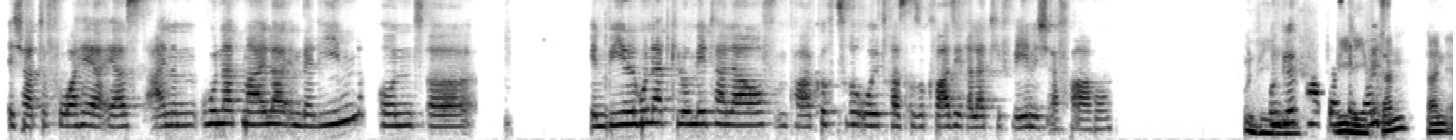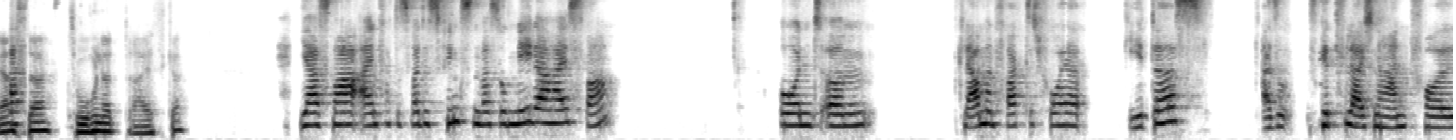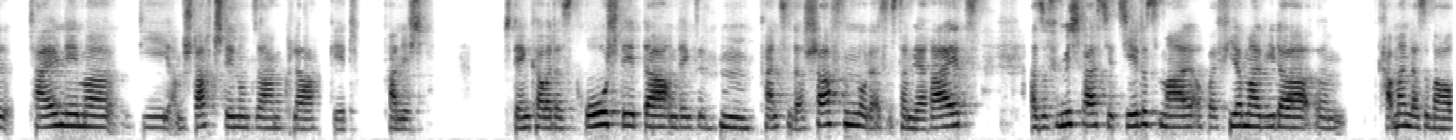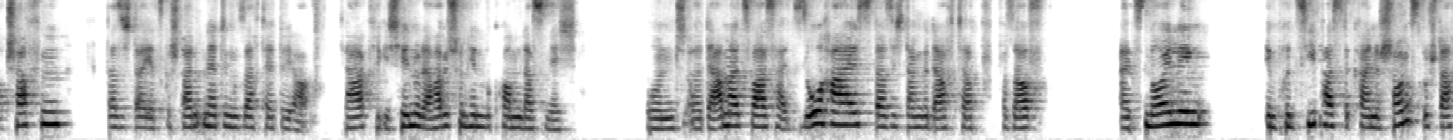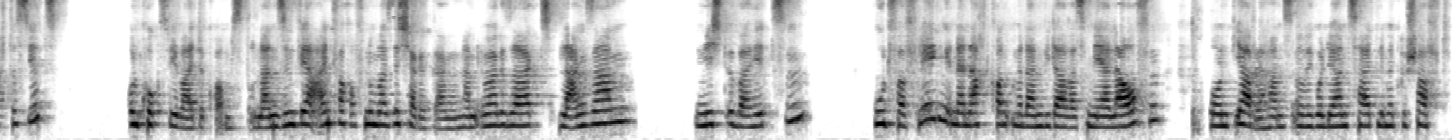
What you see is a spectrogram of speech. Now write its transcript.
Ich hatte vorher erst einen 100-Meiler in Berlin und äh, in Biel 100 Kilometer Lauf, ein paar kürzere Ultras, also quasi relativ wenig Erfahrung. Und wie, und Glück gehabt, wie lief dann dein erster 230er? Ja, es war einfach, das war das Pfingsten, was so mega heiß war. Und ähm, klar, man fragt sich vorher, geht das? Also es gibt vielleicht eine Handvoll Teilnehmer, die am Start stehen und sagen, klar, geht, kann ich. Ich denke aber, das Gros steht da und denkt, hm, kannst du das schaffen oder ist es dann der Reiz? Also für mich war es jetzt jedes Mal, auch bei viermal wieder, ähm, kann man das überhaupt schaffen, dass ich da jetzt gestanden hätte und gesagt hätte, ja, klar, kriege ich hin oder habe ich schon hinbekommen, das nicht. Und äh, damals war es halt so heiß, dass ich dann gedacht habe, pass auf, als Neuling, im Prinzip hast du keine Chance, du startest jetzt und guckst, wie weit du kommst. Und dann sind wir einfach auf Nummer sicher gegangen und haben immer gesagt, langsam, nicht überhitzen, gut verpflegen. In der Nacht konnten wir dann wieder was mehr laufen. Und ja, wir haben es im regulären Zeitlimit geschafft.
